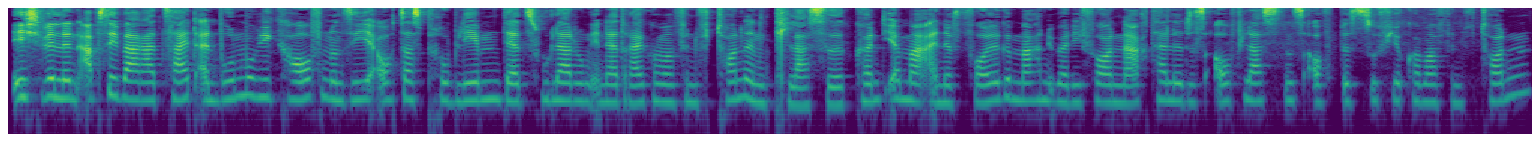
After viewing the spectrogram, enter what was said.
Ich will in absehbarer Zeit ein Wohnmobil kaufen und sehe auch das Problem der Zuladung in der 3,5 Tonnen Klasse. Könnt ihr mal eine Folge machen über die Vor- und Nachteile des Auflastens auf bis zu 4,5 Tonnen?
